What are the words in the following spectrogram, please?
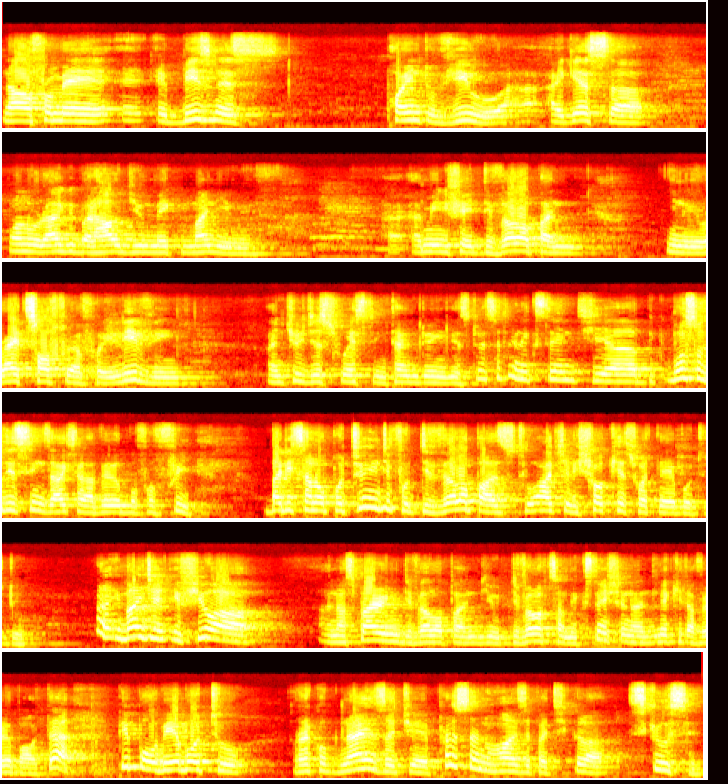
now, from a, a, business point of view, I, guess uh, one would argue about how do you make money with, I mean, if you develop and you know, you write software for a living, and you're just wasting time doing this. To a certain extent, yeah, most of these things are actually available for free. But it's an opportunity for developers to actually showcase what they're able to do. Now, imagine if you are an aspiring developer and you develop some extension and make it available out there, people will be able to recognize that you're a person who has a particular skill set.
